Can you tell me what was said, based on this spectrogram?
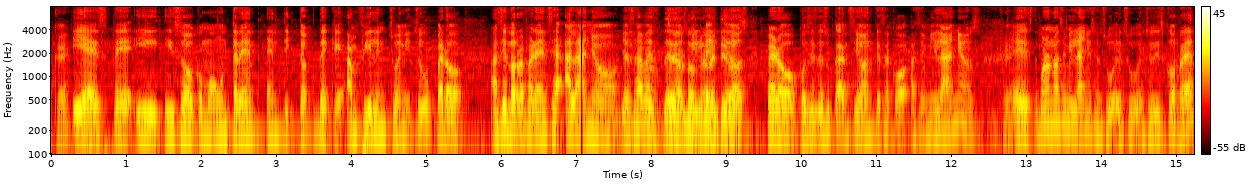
Ok. y este y hizo como un trend en TikTok de que I'm feeling 22, pero haciendo referencia al año, ya sabes, Ajá. de Sí, del 2022, 2022. pero pues es de su canción que sacó hace mil años. ok. Este, bueno, no hace mil años en su, en su, en su disco Red,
